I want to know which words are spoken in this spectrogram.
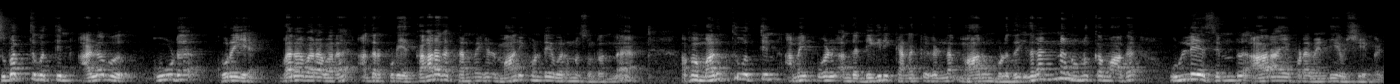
சுபத்துவத்தின் அளவு கூட குறைய வர வர வர அதற்குடைய காரகத்தன்மைகள் மாறிக்கொண்டே வரும்னு சொல்றதுல அப்ப மருத்துவத்தின் அமைப்புகள் அந்த டிகிரி கணக்குகள்ல மாறும் பொழுது இதெல்லாம் இன்னும் நுணுக்கமாக உள்ளே சென்று ஆராயப்பட வேண்டிய விஷயங்கள்.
